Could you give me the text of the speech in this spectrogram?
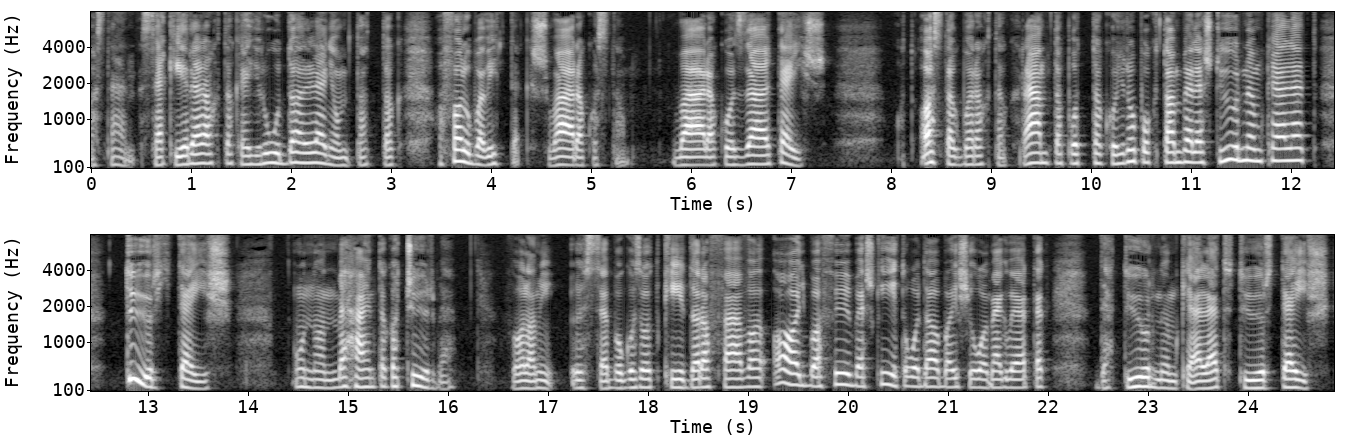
Aztán szekérre raktak, egy rúddal lenyomtattak, a faluba vittek, s várakoztam. Várakozzál te is. Ott asztakba raktak, rám tapottak, hogy ropogtam bele, tűrnöm kellett, tűrj te is. Onnan behánytak a csűrbe. Valami összebogozott két darab fával, agyba, főbes, két oldalba is jól megvertek, de tűrnöm kellett, tűr te is.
